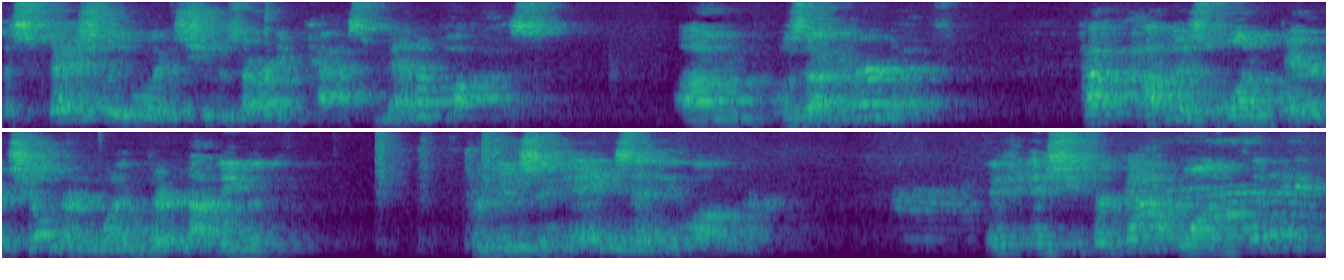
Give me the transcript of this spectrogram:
especially when she was already past menopause, um, was unheard of. How, how does one bear children when they're not even producing eggs any longer? And, and she forgot one thing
